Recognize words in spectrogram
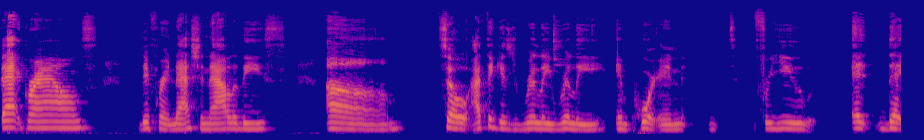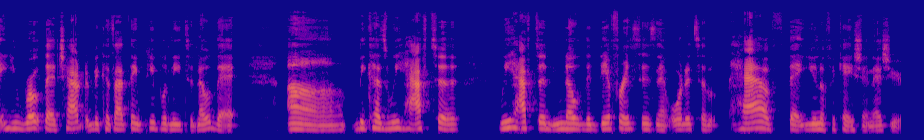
backgrounds, different nationalities. Um, so I think it's really, really important for you at, that you wrote that chapter because I think people need to know that um, because we have to we have to know the differences in order to have that unification as you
